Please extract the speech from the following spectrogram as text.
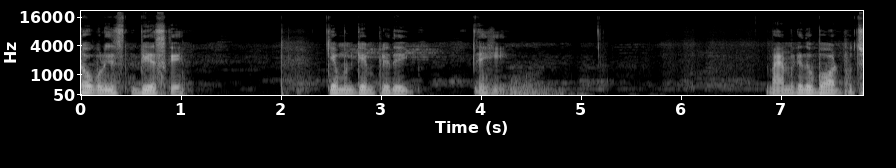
ডবল বিএসকে কেমন গেম প্লে দেখি। ভাই, আমি কিন্তু বট বুঝছ?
